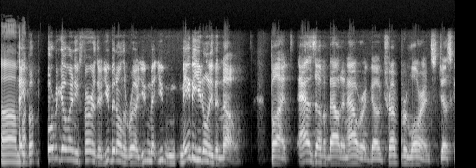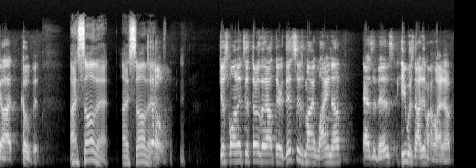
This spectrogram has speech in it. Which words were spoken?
Um, hey, but before we go any further, you've been on the road. You you maybe you don't even know, but as of about an hour ago, Trevor Lawrence just got COVID. I saw that. I saw that. So, just wanted to throw that out there. This is my lineup as it is. He was not in my lineup,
